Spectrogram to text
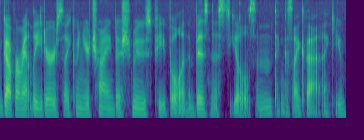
government leaders, like when you're trying to schmooze people in the business deals and things like that. Like you,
